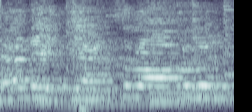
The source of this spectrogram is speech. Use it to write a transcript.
Để lại.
